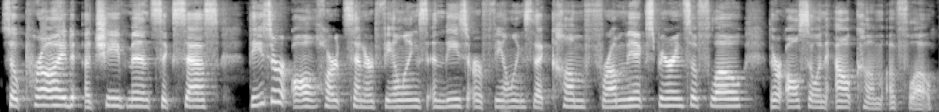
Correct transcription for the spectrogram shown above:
So pride, achievement, success, these are all heart centered feelings, and these are feelings that come from the experience of flow. They're also an outcome of flow.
